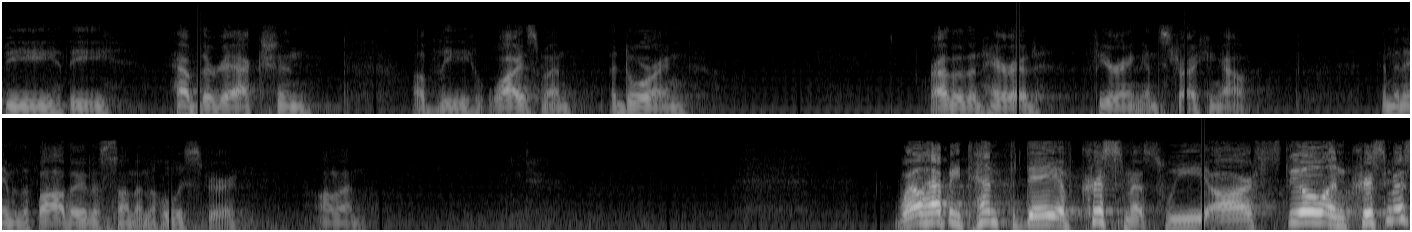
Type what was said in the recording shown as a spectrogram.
be the have the reaction of the wise men adoring rather than Herod fearing and striking out. In the name of the Father, the Son, and the Holy Spirit. Amen. Well, happy 10th day of Christmas. We are still in Christmas,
